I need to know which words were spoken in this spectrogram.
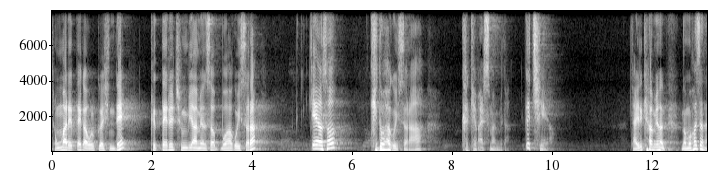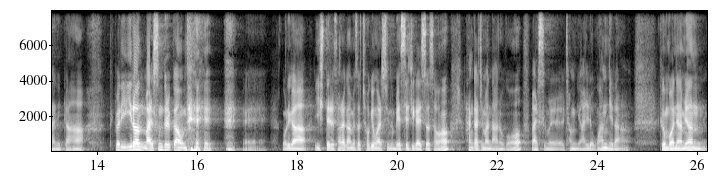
종말의 때가 올 것인데 그때를 준비하면서 뭐 하고 있어라? 깨어서 기도하고 있어라. 그렇게 말씀합니다. 끝이에요. 자, 이렇게 하면 너무 허전하니까 특별히 이런 말씀들 가운데 예, 우리가 이 시대를 살아가면서 적용할 수 있는 메시지가 있어서 한 가지만 나누고 말씀을 정리하려고 합니다. 그건 뭐냐면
